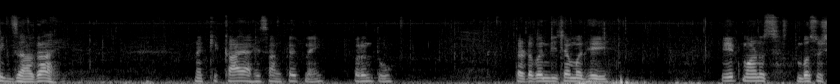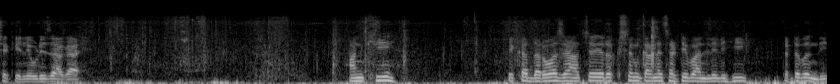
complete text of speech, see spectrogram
एक जागा आहे. नक्की काय आहे सांगता येत नाही परंतु तटबंदीच्या मध्ये एक माणूस बसू शकेल एवढी जागा आहे. आणखी एका दरवाजाचे रक्षण करण्यासाठी बांधलेली ही तटबंदी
